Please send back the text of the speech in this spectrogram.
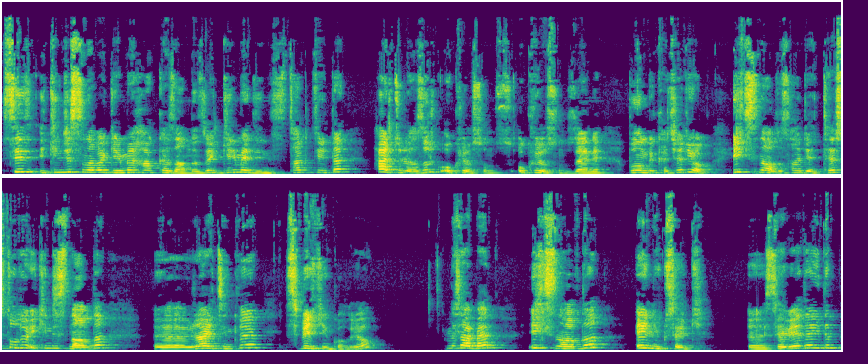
Siz ikinci sınava girmeye hak kazandınız ve girmediğiniz takdirde her türlü hazırlık okuyorsunuz. Okuyorsunuz. Yani bunun bir kaçarı yok. İlk sınavda sadece test oluyor. ikinci sınavda e, writing ve speaking oluyor. Mesela ben ilk sınavda en yüksek e, seviyedeydim.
